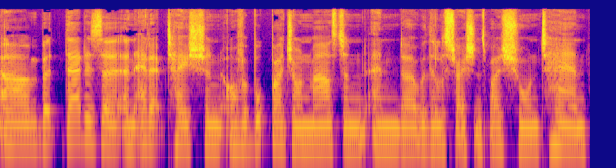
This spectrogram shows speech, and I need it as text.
Um, but that is a, an adaptation of a book by John Marsden and uh, with illustrations by Shaun Tan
